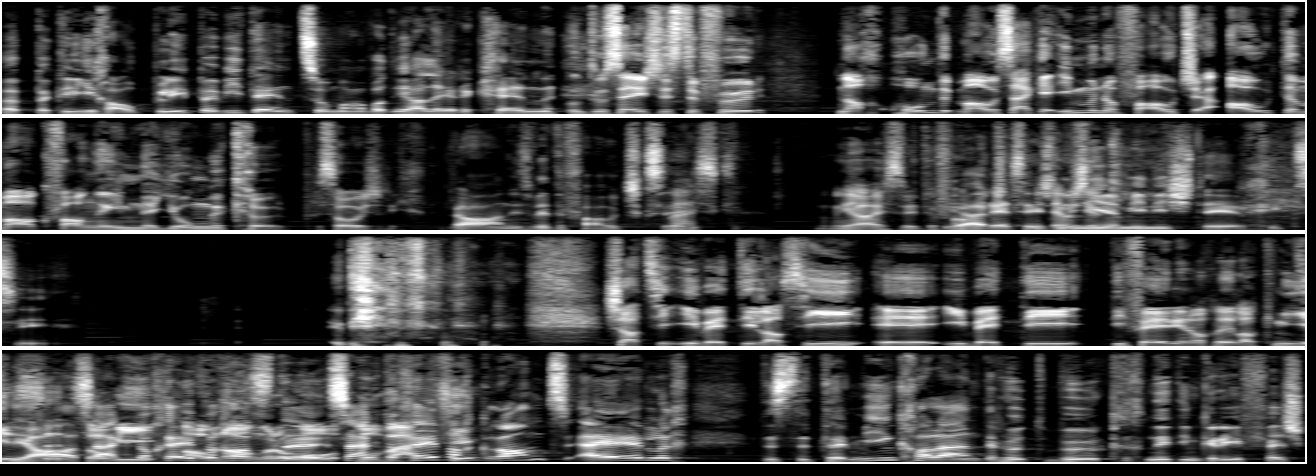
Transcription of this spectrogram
etwa gleich alt geblieben wie dann zumal, den ich lernen kennen. Und du sagst es dafür, nach 100 Mal sagen, immer noch falsch, ein alter Mann gefangen in einem jungen Körper. So ist richtig. Ja, habe ich es wieder falsch. Weiss. Ja, ist wieder falsch. Ja, jetzt ist noch nie ja meine. Stärke gewesen. Schatzi, ich wette sein, äh, ich wette die Ferien noch ein bisschen geniessen. Ja, so sag wie doch alle einfach, als anderen der, sag die doch einfach ganz ehrlich, dass der Terminkalender heute wirklich nicht im Griff hast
